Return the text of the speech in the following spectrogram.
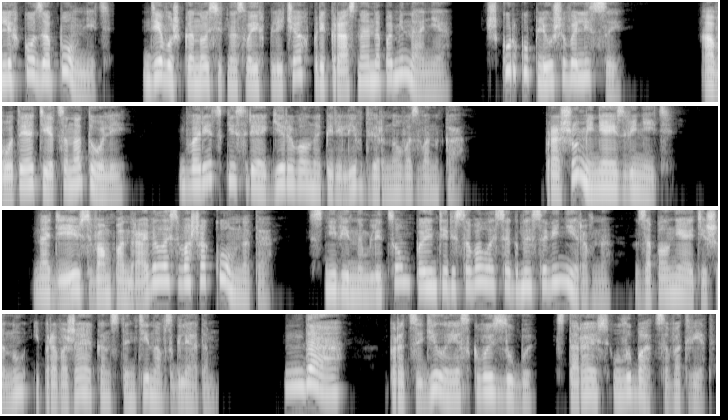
легко запомнить. Девушка носит на своих плечах прекрасное напоминание — шкурку плюшевой лисы. А вот и отец Анатолий. Дворецкий среагировал на перелив дверного звонка. «Прошу меня извинить. Надеюсь, вам понравилась ваша комната?» С невинным лицом поинтересовалась Агнеса Венеровна, заполняя тишину и провожая Константина взглядом. «Да», — процедила я сквозь зубы, стараясь улыбаться в ответ.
